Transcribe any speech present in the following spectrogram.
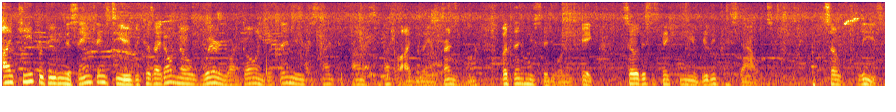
I keep repeating the same things to you because I don't know where you are going, but then you decide to buy a special item that your friends want, but then you said you wanted cake. So this is making me really pissed out. So please,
